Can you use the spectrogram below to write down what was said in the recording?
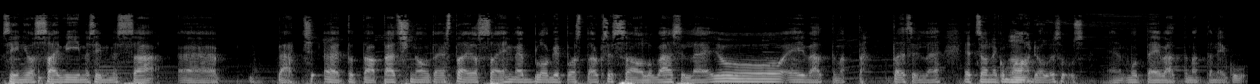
siinä jossain viimeisimmissä ää, patch, äh, tota, patch noteista tai jossain ihmeen blogipostauksessa on ollut vähän silleen, joo, ei välttämättä. Tai silleen, että se on niinku mm. mahdollisuus, mutta ei välttämättä niinku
